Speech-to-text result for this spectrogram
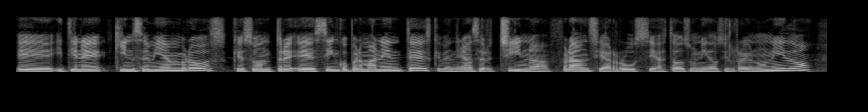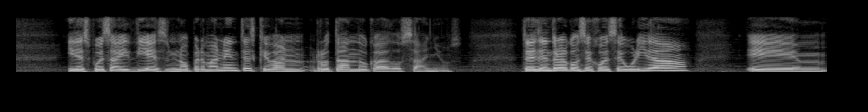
eh, y tiene 15 miembros, que son 5 permanentes, que vendrían a ser China, Francia, Rusia, Estados Unidos y el Reino Unido. Y después hay 10 no permanentes que van rotando cada dos años. Entonces, dentro del Consejo de Seguridad, eh,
